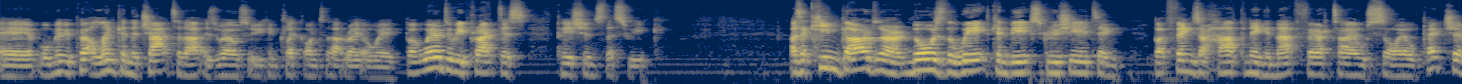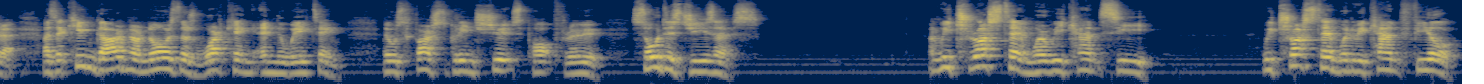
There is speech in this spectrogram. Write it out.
Uh, we'll maybe put a link in the chat to that as well so you can click onto that right away. But where do we practice patience this week? As a keen gardener knows the wait can be excruciating, but things are happening in that fertile soil. Picture it. As a keen gardener knows there's working in the waiting, those first green shoots pop through. So does Jesus. And we trust Him where we can't see. We trust Him when we can't feel.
